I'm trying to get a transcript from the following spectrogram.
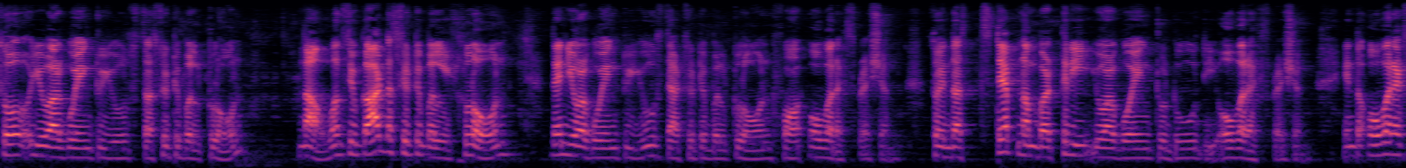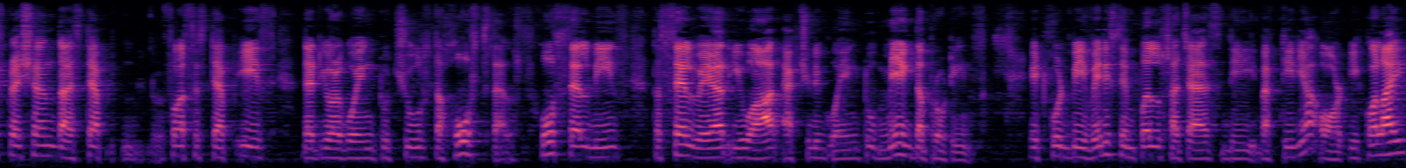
So you are going to use the suitable clone. Now, once you got the suitable clone, then you are going to use that suitable clone for overexpression. So in the step number three, you are going to do the overexpression. In the overexpression, the step first step is that you are going to choose the host cells. Host cell means the cell where you are actually going to make the proteins. It could be very simple such as the bacteria or E. coli.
